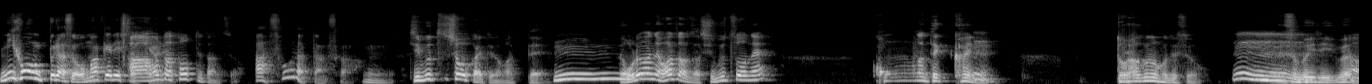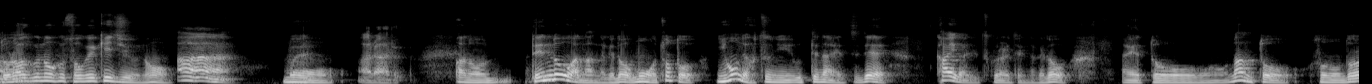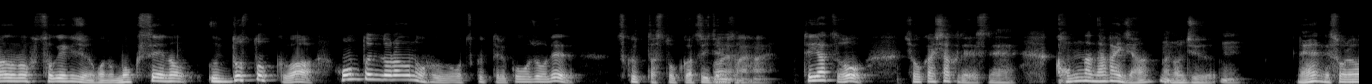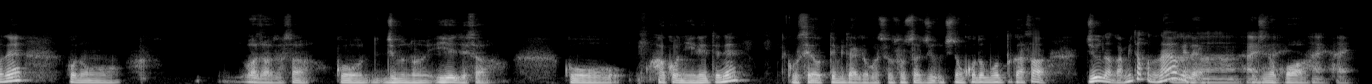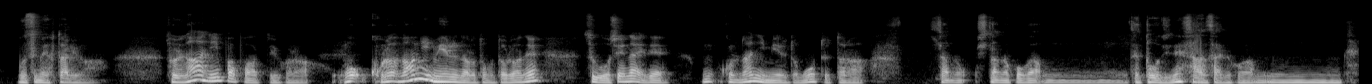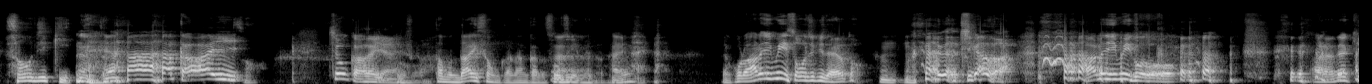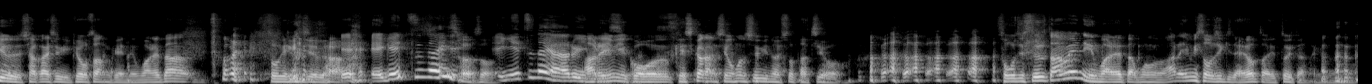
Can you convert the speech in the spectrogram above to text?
?2 本プラスおまけでしたああ、っけ本当は撮ってたんですよ。あそうだったんですか？うん。私物紹介っていうのがあって、俺はね、わざわざ私物をね、こんなでっかいね、うんドラグノフですよ。うんうんうん。SVD。いわゆるああドラグノフ狙撃銃の、あもう、あ、あるある。あの、電動ガンなんだけど、もうちょっと日本では普通に売ってないやつで、海外で作られてるんだけど、えっ、と、なんと、そのドラグノフ狙撃銃のこの木製のウッドストックは、本当にドラグノフを作ってる工場で作ったストックがついてるんですよ。はいはいはっていうやつを紹介したくてですね、こんな長いじゃん？あの銃。い。うん。ね。で、それをね、この、わざわざさ、こう、自分の家でさ、こう、箱に入れてね、こう背負ってみたりとかして、そしたらうちの子供とかさ、銃なんか見たことないわけだよ。うちの子ははいはい。娘二人は。それ何パパって言うから、お、これは何に見えるんだろうと思って、俺はね、すぐ教えないで、んこれ何に見えると思うって言ったら、下の、下の子が、うーん、で当時ね、3歳の子が、うーん、掃除機って言った。かわいい。そう超かわいいじゃないですか。多分ダイソンかなんかの掃除機に見えたいはい。でこれある意味掃除機だよと。うん、違うわ。ある意味こう、あれね、旧社会主義共産圏で生まれた狙撃銃が、え、えげつない、そうそうえげつないある意味ある意味こう、けしからん資本主義の人たちを 掃除するために生まれたもの、ある意味掃除機だよとは言っといたんだけどね。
